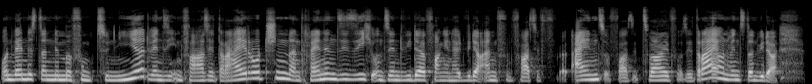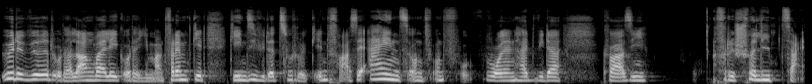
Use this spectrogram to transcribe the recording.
und wenn es dann nicht mehr funktioniert, wenn sie in Phase 3 rutschen, dann trennen sie sich und sind wieder, fangen halt wieder an von Phase 1 auf Phase 2, Phase 3 und wenn es dann wieder öde wird oder langweilig oder jemand fremd geht, gehen sie wieder zurück in Phase 1 und, und wollen halt wieder quasi frisch verliebt sein.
